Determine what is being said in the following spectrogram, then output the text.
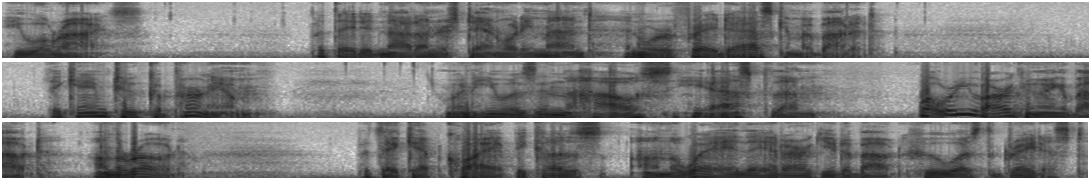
he will rise. But they did not understand what he meant, and were afraid to ask him about it. They came to Capernaum. When he was in the house, he asked them, What were you arguing about on the road? But they kept quiet because on the way they had argued about who was the greatest.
